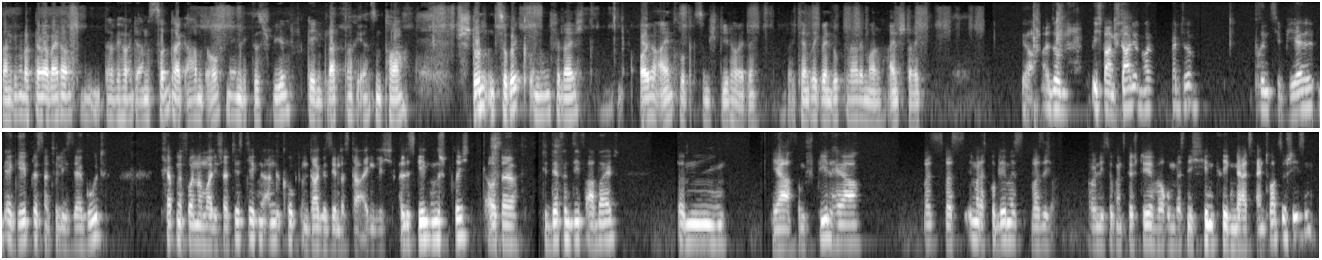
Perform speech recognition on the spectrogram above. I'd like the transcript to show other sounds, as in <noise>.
Dann gehen wir doch gleich mal weiter. Da wir heute am Sonntagabend aufnehmen, liegt das Spiel gegen Gladbach erst ein paar Stunden zurück und nun vielleicht euer Eindruck zum Spiel heute. Vielleicht Hendrik, wenn du gerade mal einsteigst. Ja, also ich war im Stadion heute. Prinzipiell Ergebnis natürlich sehr gut. Ich habe mir vorhin nochmal die Statistiken angeguckt und da gesehen, dass da eigentlich alles gegen uns spricht, außer die Defensivarbeit. Ähm, ja, vom Spiel her, was, was immer das Problem ist, was ich auch nicht so ganz verstehe, warum wir es nicht hinkriegen, mehr als ein Tor zu schießen.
